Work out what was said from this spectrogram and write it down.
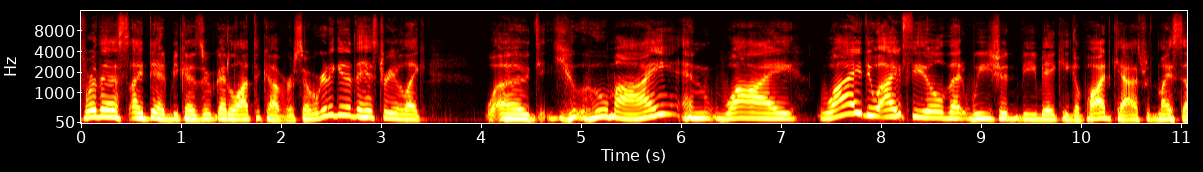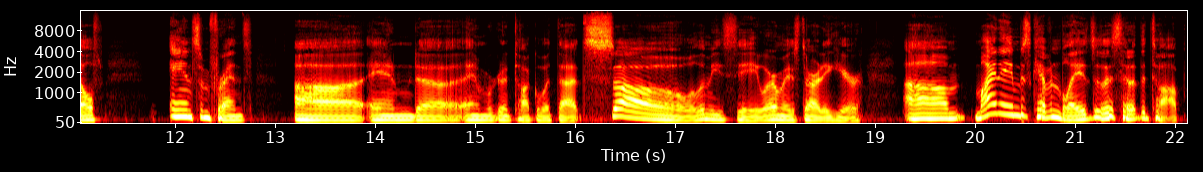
for this, I did because we've got a lot to cover. So we're going to get into the history of like, uh, who, who am I and why? Why do I feel that we should be making a podcast with myself and some friends? Uh, and uh, and we're going to talk about that. So let me see. Where am I starting here? Um, my name is Kevin Blades, as I said at the top,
